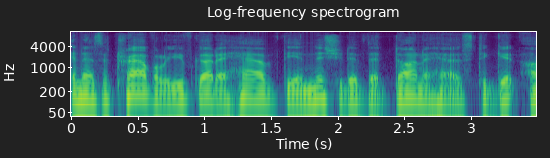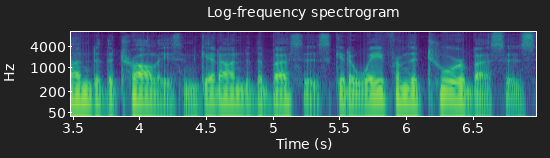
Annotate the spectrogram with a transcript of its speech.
And as a traveler, you've got to have the initiative that Donna has to get onto the trolleys and get onto the buses, get away from the tour buses,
